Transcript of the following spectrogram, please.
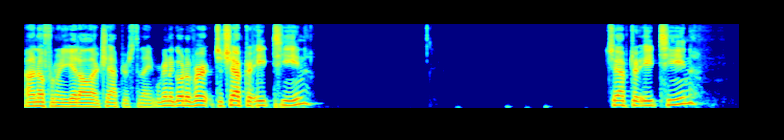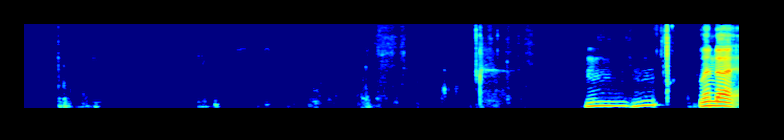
I don't know if we're going to get all our chapters tonight. We're going to go to ver- to chapter 18. Chapter 18. Mm-hmm. Linda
